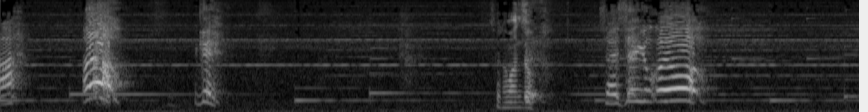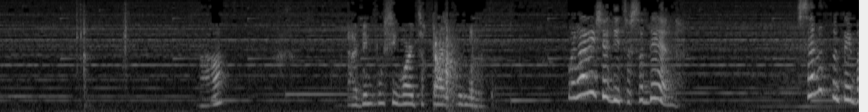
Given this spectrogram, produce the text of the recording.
Ha? Ano? Sige. Sir Armando. Saysay ko kayo. Ha? Wala po si Ward sa kwarto niyo. Wala rin siya dito sa den. Saan nagpunta yung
